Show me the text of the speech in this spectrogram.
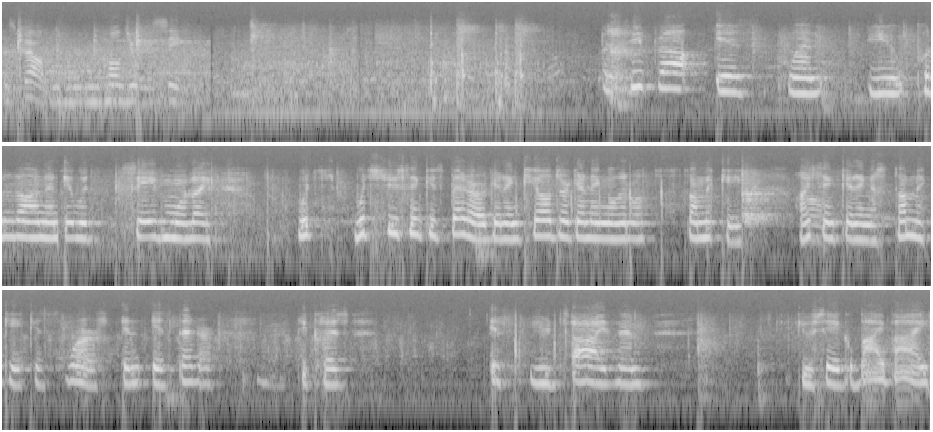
this belt and hold you in the seat. A seatbelt is when you put it on and it would save more life. Which which do you think is better, getting killed or getting a little stomach ache? I think getting a stomach ache is worse and is better because if you die, then you say goodbye-bye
